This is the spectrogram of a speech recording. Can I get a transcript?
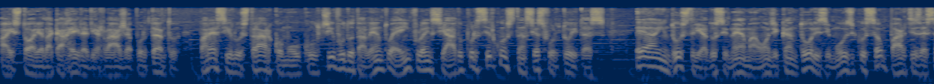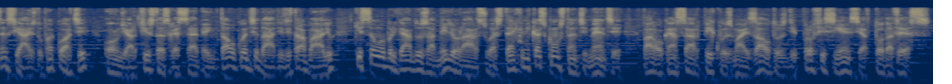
a história da carreira de Raja, portanto, parece ilustrar como o cultivo do talento é influenciado por circunstâncias fortuitas. É a indústria do cinema onde cantores e músicos são partes essenciais do pacote, onde artistas recebem tal quantidade de trabalho que são obrigados a melhorar suas técnicas constantemente para alcançar picos mais altos de proficiência toda vez.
